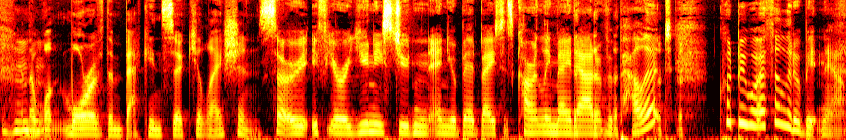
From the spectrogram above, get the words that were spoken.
mm-hmm. and they mm-hmm. want more of them back in circulation. So if you're a uni student and your bed base is currently made out of a pallet, could be worth a little bit now.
